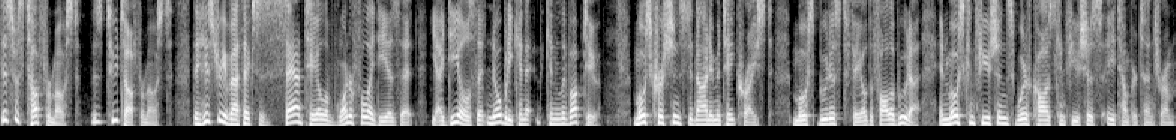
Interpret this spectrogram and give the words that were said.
This was tough for most. This is too tough for most. The history of ethics is a sad tale of wonderful ideas that ideals that nobody can can live up to. Most Christians did not imitate Christ, most Buddhists failed to follow Buddha, and most Confucians would have caused Confucius a temper tantrum.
